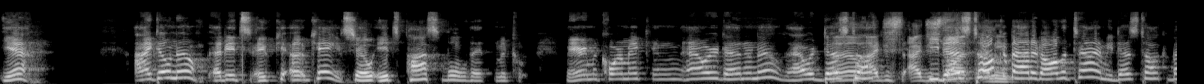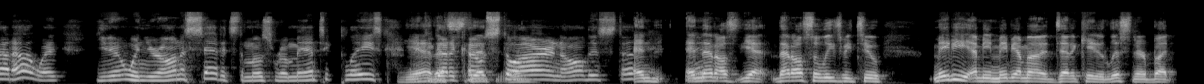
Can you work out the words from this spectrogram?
yeah, I don't know. I mean, it's okay, okay. So it's possible that Mary McCormack and Howard. I don't know. Howard does Well, talk. i just i just he does thought- I talk mean, about it all the time. He does talk about how when you know when you're on a set, it's the most romantic place. Yeah you got a co-star and all this stuff. and and that also yeah that also leads me to maybe i mean maybe i'm not a dedicated listener but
